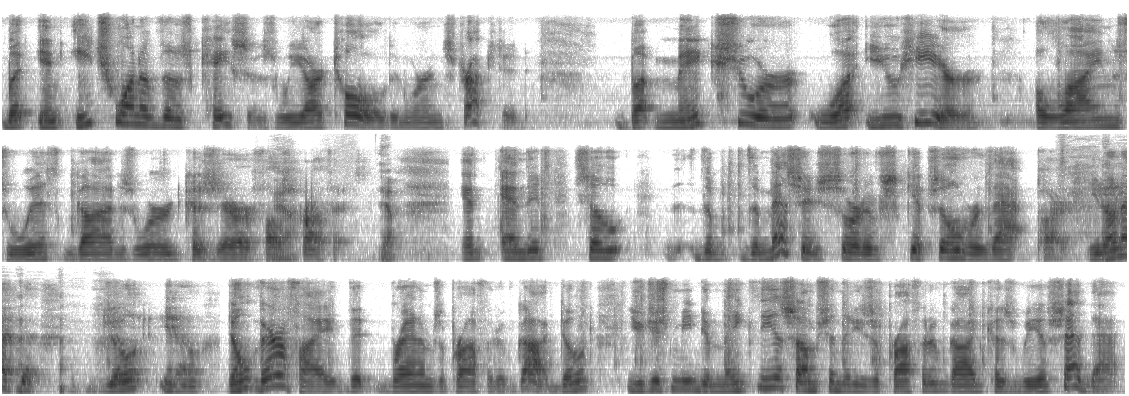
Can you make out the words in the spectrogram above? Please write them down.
But in each one of those cases, we are told and we're instructed, but make sure what you hear aligns with God's word because there are false yeah. prophets. Yeah. And and it, so the the message sort of skips over that part. You don't have to don't you know don't verify that Branham's a prophet of God. Don't you just need to make the assumption that he's a prophet of God because we have said that.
